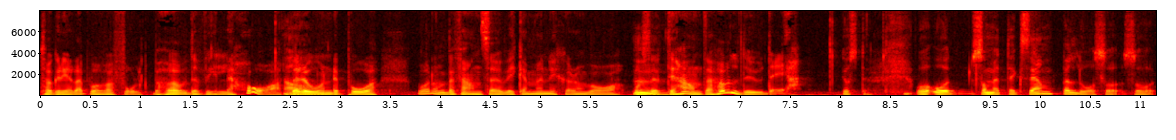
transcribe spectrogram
tagit reda på vad folk behövde och ville ha. Ja. Beroende på var de befann sig och vilka människor de var. Och mm. så tillhandahöll du det. Just det. Och, och som ett exempel då så, så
